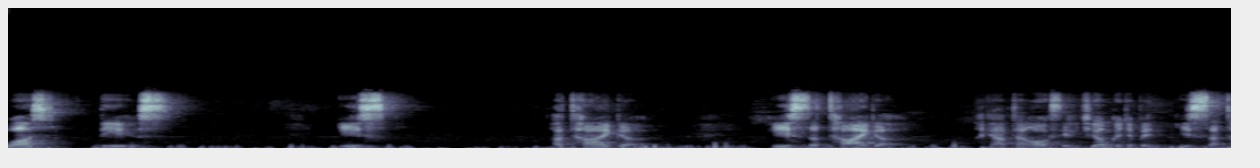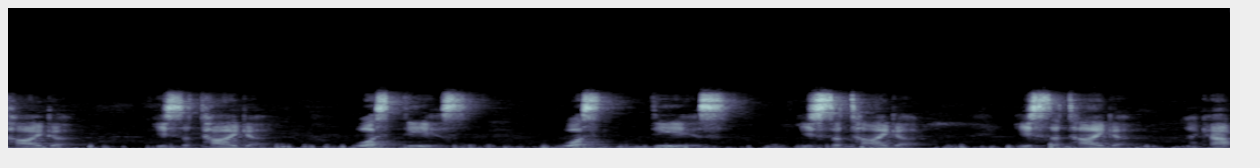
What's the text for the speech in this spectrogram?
what's this is a tiger is a tiger นะครับ ถ้าออกเสียงเชื่อมก็จะเป็น is a tiger is a tiger what's this what's this is a tiger is a tiger นะครับ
